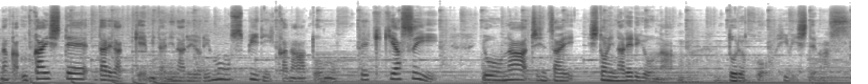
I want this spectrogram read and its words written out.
なんか迂回して誰だっけ？みたいになるよりもスピーディーかなと思って聞きやすいような人材人になれるような努力を日々してます。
